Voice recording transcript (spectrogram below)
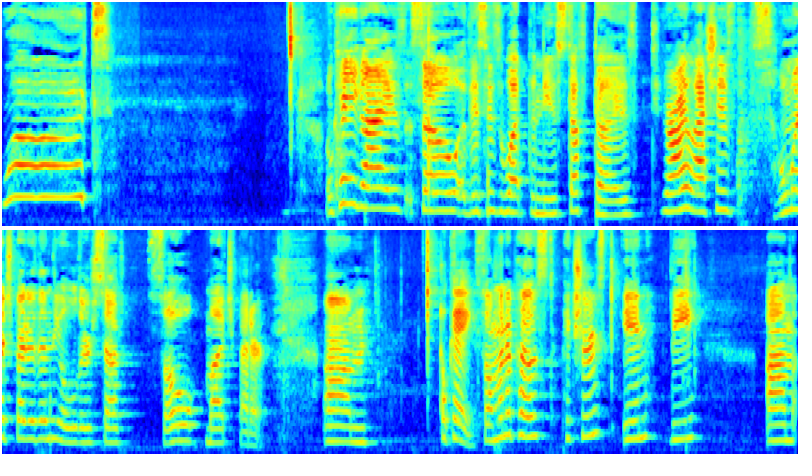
What? Okay, guys, so this is what the new stuff does to your eyelashes. So much better than the older stuff. So much better. Um, okay, so I'm going to post pictures in the um,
